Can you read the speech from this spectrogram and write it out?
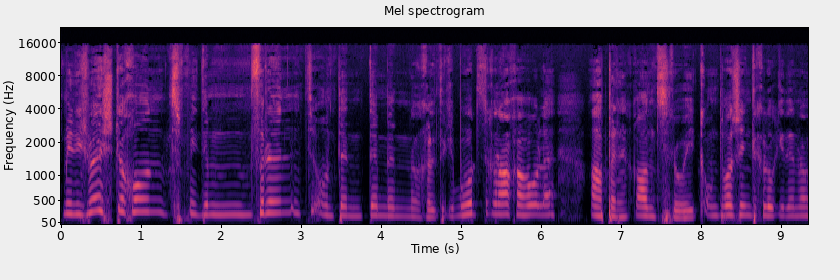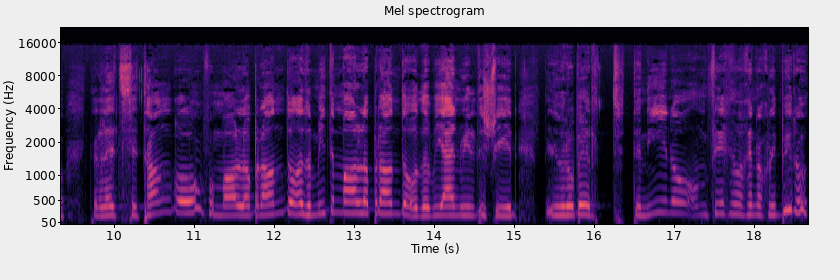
meine Schwester kommt mit dem Freund und dann tun wir noch den Geburtstag nachholen. Aber ganz ruhig. Und wahrscheinlich schaue ich dann noch den letzten Tango von Marlon Brando, also mit dem Marlon Brando, oder wie ein wilder Stier mit dem Robert De Niro und vielleicht noch ein bisschen Büro.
